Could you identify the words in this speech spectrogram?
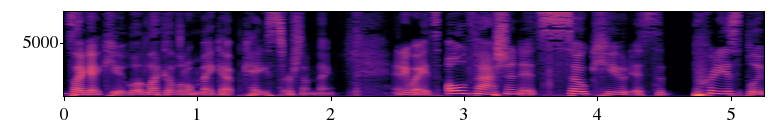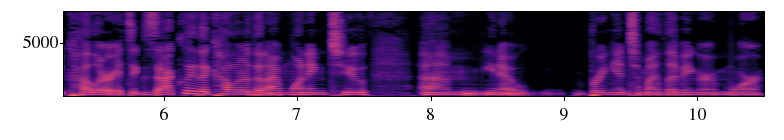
It's like a cute, like a little makeup case or something. Anyway, it's old fashioned. It's so cute. It's the prettiest blue color. It's exactly the color that I'm wanting to, um, you know, bring into my living room more.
